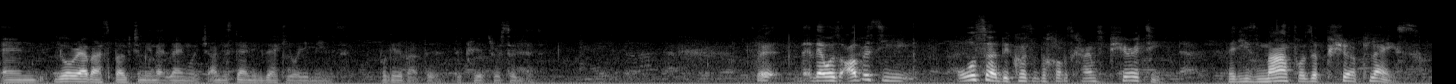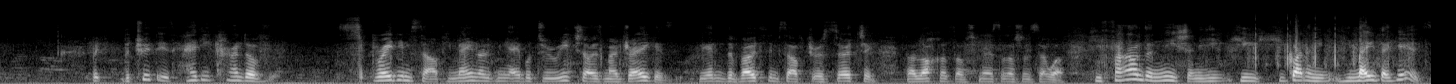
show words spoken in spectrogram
And your rabbi spoke to me in that language. I understand exactly what he means. Forget about the decree it's rescinded. There was obviously also because of the Chofetz Chaim's purity, that his mouth was a pure place. But the truth is, had he kind of spread himself, he may not have been able to reach those madrigas. He hadn't devoted himself to researching the halachas of Shmiras HaLashon so well. He found a niche and he, he, he got and he, he made the his.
